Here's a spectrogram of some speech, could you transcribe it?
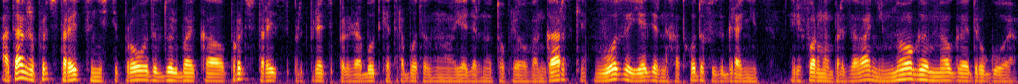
а также против строительства нефтепровода вдоль Байкала, против строительства предприятий переработки отработанного ядерного топлива в Ангарске, ввоза ядерных отходов из-за границы, реформа образования и многое-многое другое.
